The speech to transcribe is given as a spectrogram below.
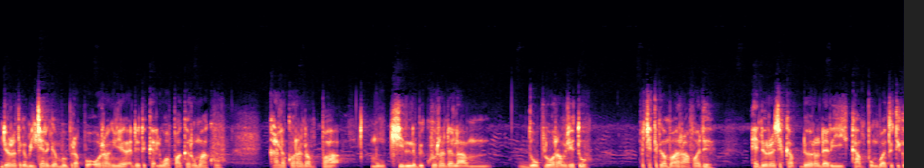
Dia orang tengah bincang dengan beberapa orang yang ada dekat luar pagar rumah aku. Kalau korang nampak, mungkin lebih kurang dalam 20 orang macam tu. Macam tengah marah pun ada. And dia orang cakap dia orang dari Kampung Batu 13.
